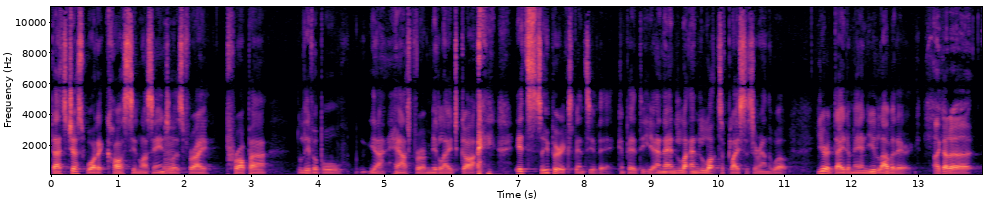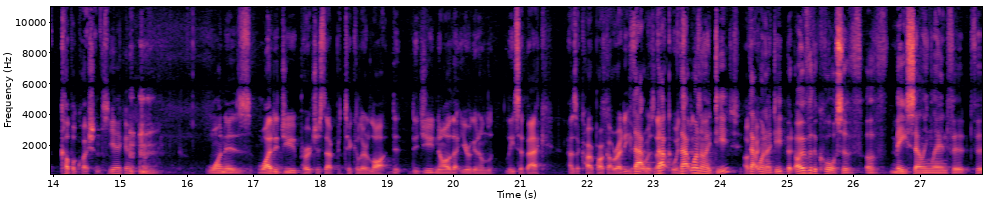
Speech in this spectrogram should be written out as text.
That's just what it costs in Los Angeles for a proper, livable you know, house for a middle aged guy. it's super expensive there compared to here, and, and, and lots of places around the world. You're a data man, you love it, Eric. I got a couple questions. Yeah, go. One is, why did you purchase that particular lot? Did, did you know that you were going to lease it back as a car park already, that, or was that, that, coincidence? that one I did. Okay. That one I did. But over the course of, of me selling land for, for,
